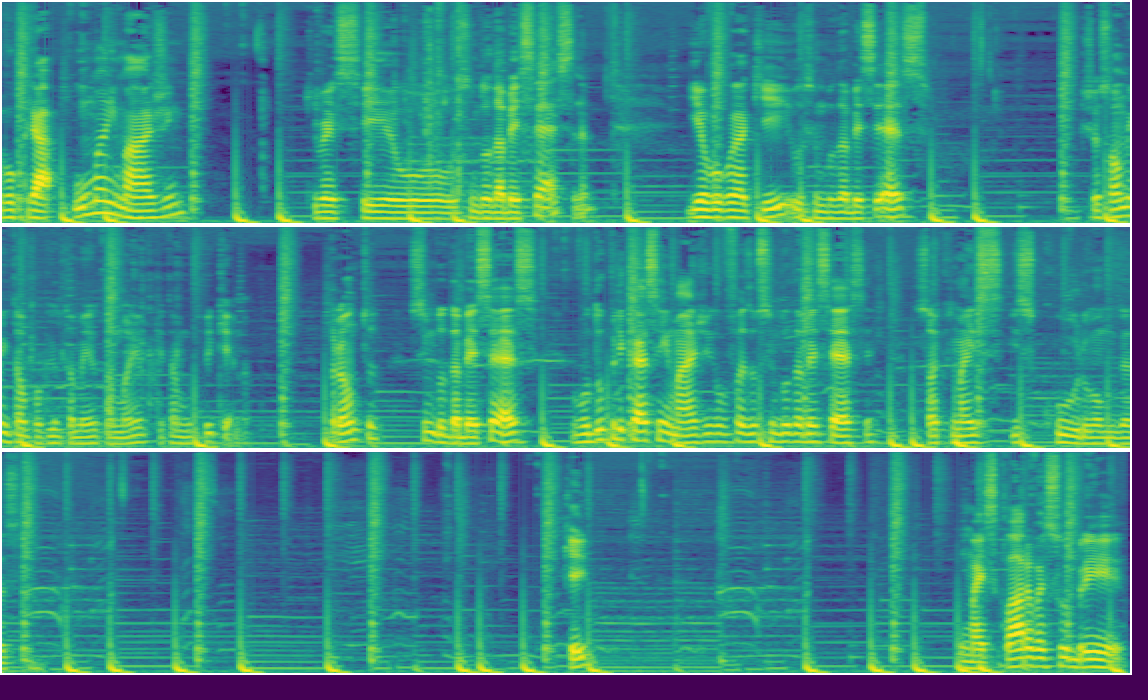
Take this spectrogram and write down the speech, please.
Eu vou criar uma imagem, que vai ser o símbolo da BCS, né? E eu vou colocar aqui o símbolo da BCS. Deixa eu só aumentar um pouquinho também o tamanho, porque está muito pequeno. Pronto, símbolo da BCS. Vou duplicar essa imagem e vou fazer o símbolo da BCS, só que mais escuro, vamos dizer assim. Ok? O mais claro vai sobre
